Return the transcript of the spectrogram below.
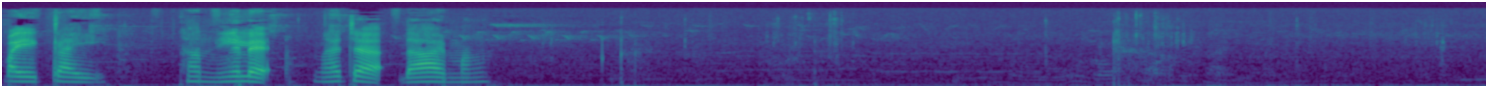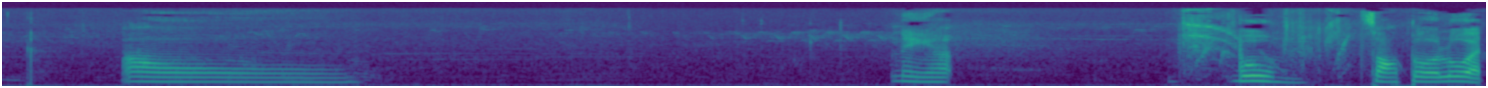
ไปไกลทางนี้แหละ น่าจะได้มั้ง เอานี่ฮะบูมสองตัวรวด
